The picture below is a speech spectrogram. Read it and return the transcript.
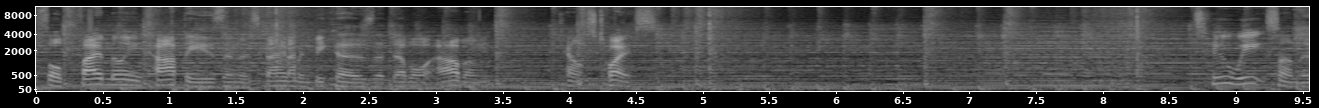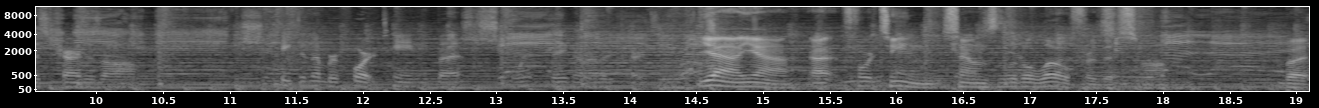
Sold 5 million copies and it's diamond because a double album counts twice. Two weeks on this chart is all. Peaked at number 14, but went big on other charts as well. Yeah, yeah. Uh, 14 sounds a little low for this song, but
